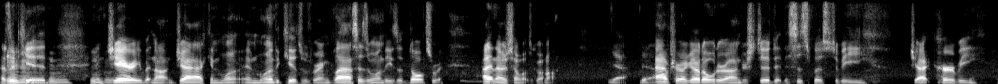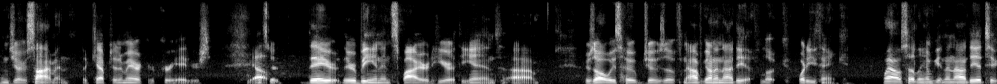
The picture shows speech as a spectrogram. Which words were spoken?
as a mm-hmm, kid, mm-hmm, and mm-hmm. Jerry, but not Jack, and one and one of the kids was wearing glasses, and one of these adults were. I didn't understand what was going on. Yeah, yeah. After I got older, I understood that this is supposed to be Jack Kirby and Joe Simon, the Captain America creators. Yeah. So they're they're being inspired here at the end. Um, there's always hope, Joseph. Now I've got an idea. Look, what do you think? wow, suddenly I'm getting an idea too.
